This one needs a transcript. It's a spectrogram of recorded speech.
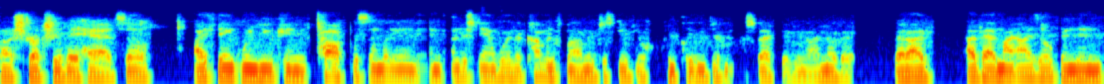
uh, structure they had. So I think when you can talk to somebody and, and understand where they're coming from, it just gives you a completely different perspective. You know, I know that that I've I've had my eyes opened and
